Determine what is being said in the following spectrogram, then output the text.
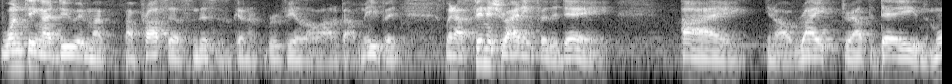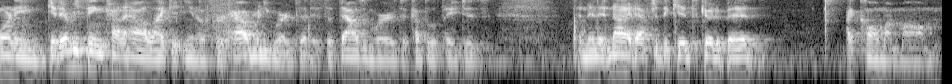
one thing I do in my, my process, and this is going to reveal a lot about me. But when I finish writing for the day, I you know I'll write throughout the day in the morning, get everything kind of how I like it. You know, for however many words that is, a thousand words, a couple of pages, and then at night after the kids go to bed, I call my mom.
